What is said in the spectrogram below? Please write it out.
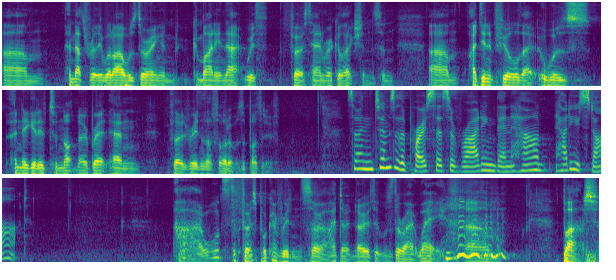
um, and that's really what I was doing, and combining that with first-hand recollections, and um, I didn't feel that it was a negative to not know Brett, and for those reasons, I thought it was a positive. So, in terms of the process of writing, then how how do you start? Ah, well, it's the first book I've written, so I don't know if it was the right way. um, but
